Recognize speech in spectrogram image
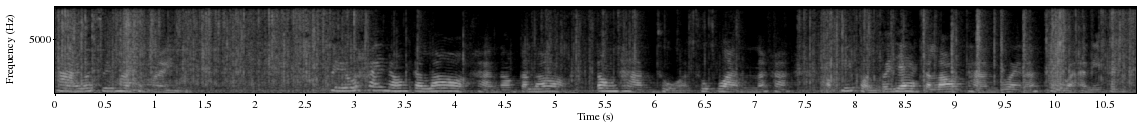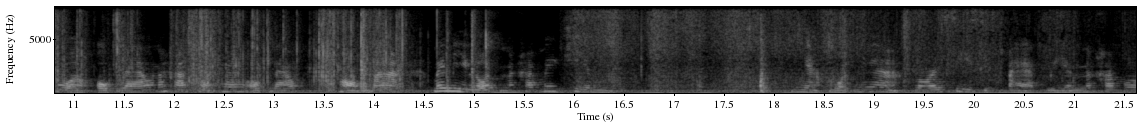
ทายว่าซื้อมาทำไม ซื้อให้น้องกระลอกค่ะน้องกระลอกต้องทานถั่วทุกวันนะคะพี่ฝนก็แย่งกระลอกทานด้วยนะถั่วอันนี้เป็นถั่วอบแล้วนะคะถั่วแห้งอบแล้วหอมมาก ไม่มีรสนะคะ ไม่เค็ม หมดเนี่ยร้อยสี่สิบแปดเหรียญนนะคะก็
